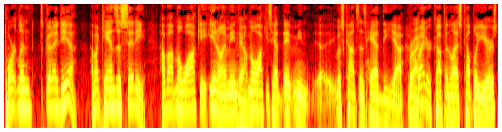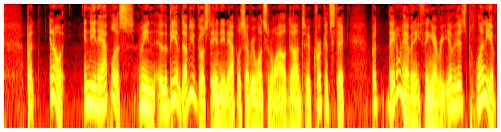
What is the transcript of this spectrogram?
Portland, it's a good idea. How about Kansas City? How about Milwaukee? You know, I mean, yeah. Milwaukee's had. I mean, uh, Wisconsin's had the uh, right. Ryder Cup in the last couple of years, but you know, Indianapolis. I mean, the BMW goes to Indianapolis every once in a while, mm -hmm. down to Crooked Stick, but they don't have anything every. I mean, there's plenty of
